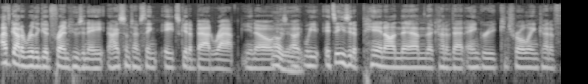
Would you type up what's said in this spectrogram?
I've got a really good friend who's an eight. and I sometimes think eights get a bad rap. You know, Oh, 'cause, yeah. uh, we it's easy to pin on them the kind of that angry, controlling kind of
